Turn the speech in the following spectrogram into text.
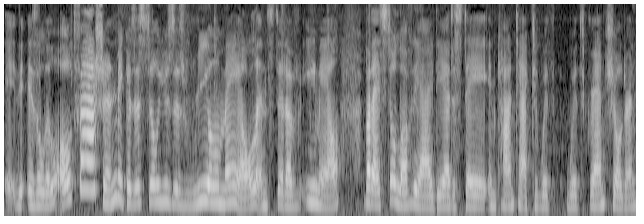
is a little old-fashioned because it still uses real mail instead of email. But I still love the idea to stay in contact with with grandchildren.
